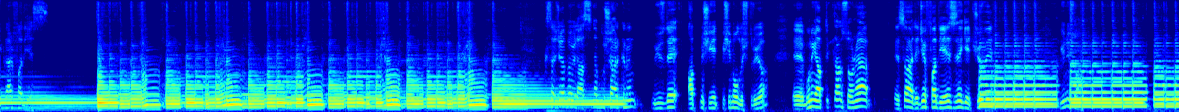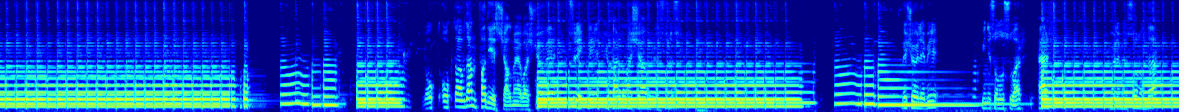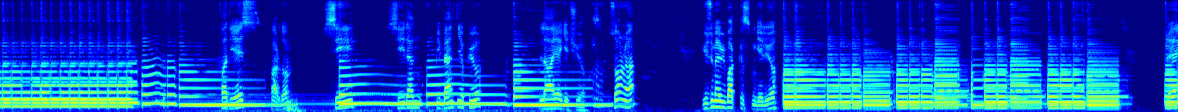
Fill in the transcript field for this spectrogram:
Tekrar fa diyez. Kısaca böyle aslında bu şarkının %60-70'ini oluşturuyor. Ee, bunu yaptıktan sonra e, sadece fa diyeze geçiyor ve oktavdan fa diyez çalmaya başlıyor ve sürekli yukarıdan aşağı vuruyorsunuz. Ve şöyle bir mini solosu var. Her bölümün sonunda fa diyez pardon si si'den bir bend yapıyor la'ya geçiyor. Sonra yüzüme bir bak kısmı geliyor. Re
